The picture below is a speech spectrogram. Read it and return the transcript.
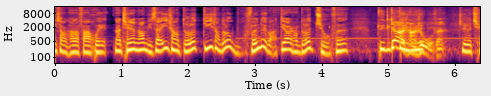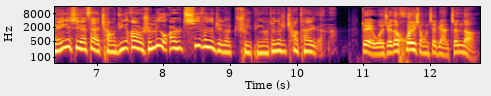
响他的发挥？那前两场比赛，一场得了第一场得了五分，对吧？第二场得了九分，对，第二场是五分。这个前一个系列赛场均二十六、二十七分的这个水平啊，真的是差太远了。对，我觉得灰熊这边真的，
